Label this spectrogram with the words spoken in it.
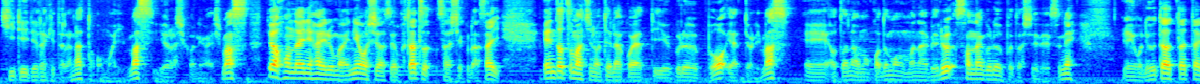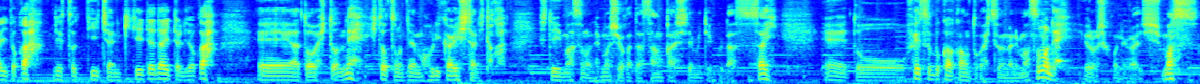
聞いていただけたらなと思います。よろしくお願いします。では、本題に入る前にお知らせを2つさせてください。煙突町の寺子屋っていうグループをやっております。えー、大人も子供も学べる、そんなグループとしてですね、英語で歌ったりとか、ゲストティーチャーに来ていただいたりとか、えー、あと一ね、一つのテーマを振り返りしたりとかしていますので、もしよかったら参加してみてください。えっ、ー、と、Facebook アカウントが必要になりますので、よろしくお願いします。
